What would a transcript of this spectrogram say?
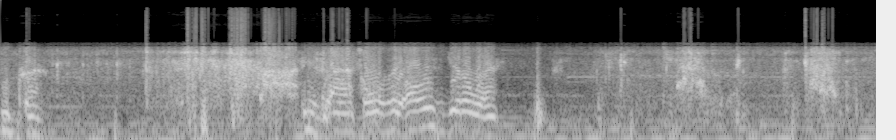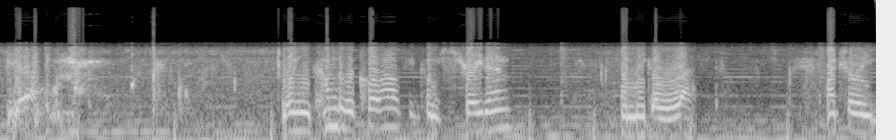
Okay. Ah, these assholes, they always get away. Yeah. When you come to the clubhouse, you come straight in and make a left. Actually,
